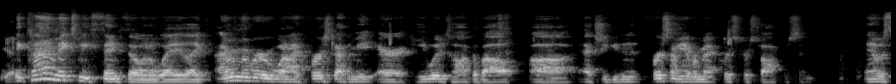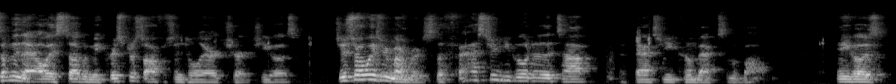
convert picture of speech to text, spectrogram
Yeah. it kind of makes me think though, in a way. Like I remember when I first got to meet Eric, he would talk about uh actually getting the first time he ever met Kris Kristofferson. And it was something that always stuck with me. Kris Kristofferson told Eric Church, he goes, just always remember the faster you go to the top, faster you come back to the bottom. And he goes,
